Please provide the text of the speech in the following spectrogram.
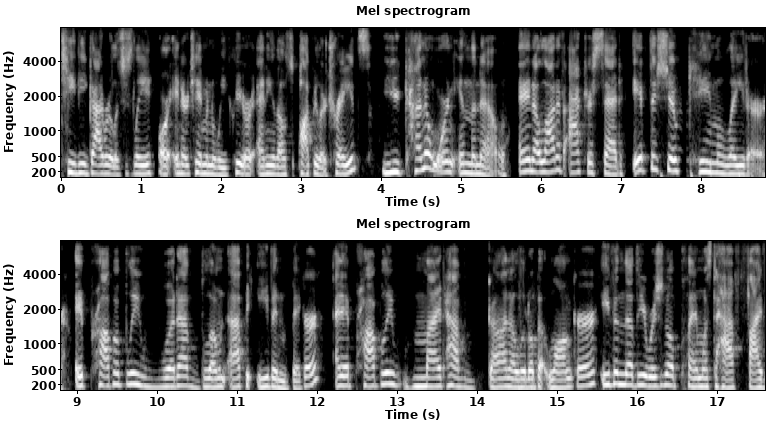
TV Guide religiously or Entertainment Weekly or any of those popular trades, you kind of weren't in the know. And a lot of actors said if the show came later, it probably would have blown up even bigger and it probably might have gone a little bit longer, even though the original plan was to have five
